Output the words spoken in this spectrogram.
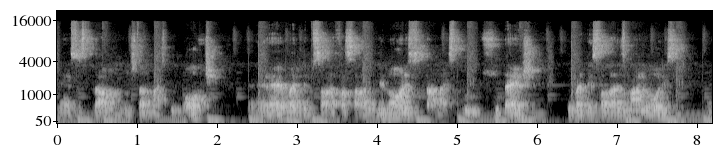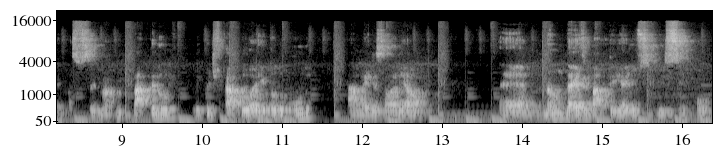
né? se você está num estado mais para o norte, é, vai ter salário, salários menores, está mais para o sudeste, vai ter salários maiores, é, mas se você bater no liquidificador aí, todo mundo, a média salarial é, não deve bater aí os, 5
